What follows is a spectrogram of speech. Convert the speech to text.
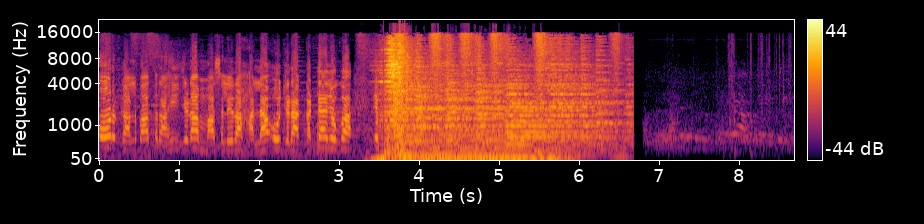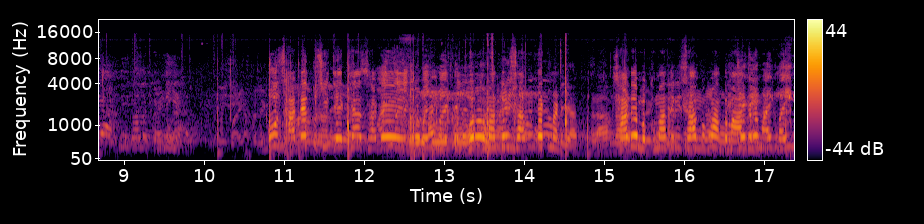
ਔਰ ਗੱਲਬਾਤ ਰਾਹੀਂ ਜਿਹੜਾ ਮਸਲੇ ਦਾ ਹੱਲ ਹੈ ਉਹ ਜਿਹੜਾ ਕੱਢਿਆ ਜਾਊਗਾ ਇਹ ਉਹ ਸਾਡੇ ਤੁਸੀਂ ਦੇਖਿਆ ਸਾਡੇ ਮੁੱਖ ਮੰਤਰੀ ਸਾਹਿਬ ਇੱਕ ਮਿੰਟ ਯਾਰ। ਸਾਡੇ ਮੁੱਖ ਮੰਤਰੀ ਸਾਹਿਬ ਭਗਵੰਤ ਮਾਨ ਜੀ।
